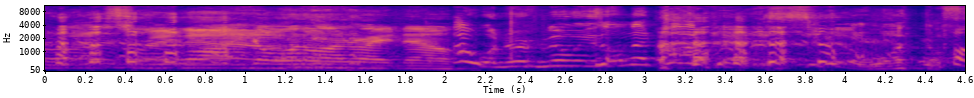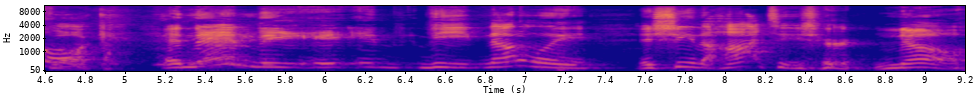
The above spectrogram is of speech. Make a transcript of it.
crossed right now. going on right now. I wonder if Millie's on that podcast. what the fuck? And then the it, it- the not only is she the hot teacher, no.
